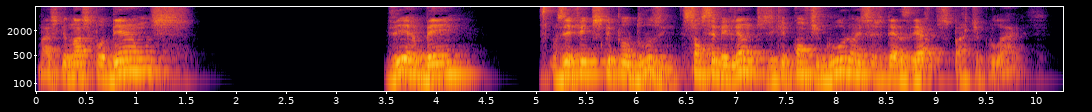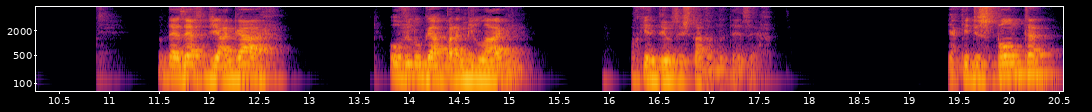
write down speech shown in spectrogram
mas que nós podemos ver bem os efeitos que produzem, que são semelhantes e que configuram esses desertos particulares. No deserto de Agar, houve lugar para milagre, porque Deus estava no deserto. E aqui desponta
